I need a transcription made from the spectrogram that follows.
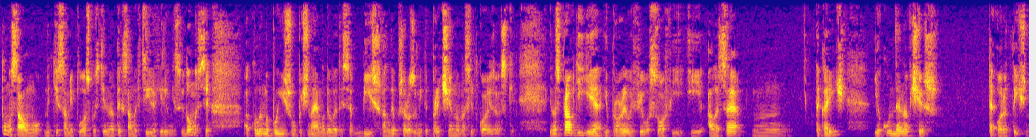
тому самому, не в тій самій плоскості, не на тих самих цілях і рівні свідомості, а коли ми по-іншому починаємо дивитися, більш глибше розуміти причинно-наслідкові зв'язки. І насправді є і прориви філософії, і... але це м, така річ, яку не навчиш теоретично.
